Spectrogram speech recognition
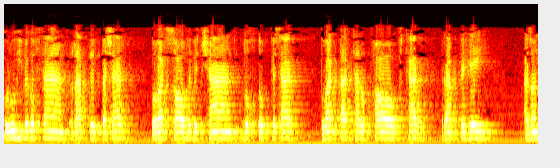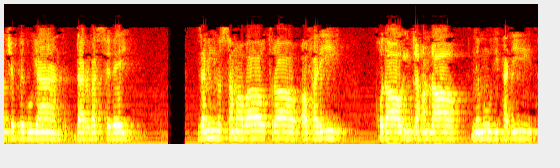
گروهی بگفتند رب بشر بود صاحب چند دخت و پسر بود برتر و پاکتر رب هی. از آنچه بگویند در وصف وی. زمین و سماوات را آفرید. خدا این جهان را نمودی پدید.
